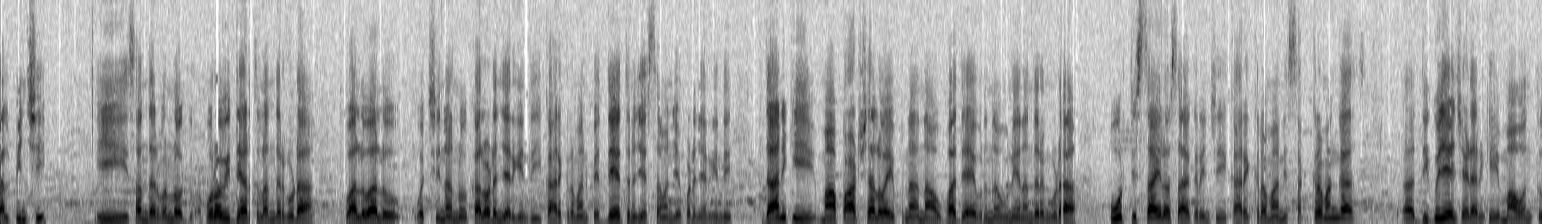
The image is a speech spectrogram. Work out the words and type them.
కల్పించి ఈ సందర్భంలో పూర్వ విద్యార్థులందరూ కూడా వాళ్ళు వాళ్ళు వచ్చి నన్ను కలవడం జరిగింది. ఈ కార్యక్రమాన్ని పెద్ద ఎత్తున చేస్తామని చెప్పడం జరిగింది. దానికి మా పాఠశాల వైపున నా ఉపాధ్యాయ బృందం నేనందరం కూడా పూర్తి స్థాయిలో సహకరించి కార్యక్రమాన్ని సక్రమంగా దిగ్విజయం చేయడానికి మా వంతు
